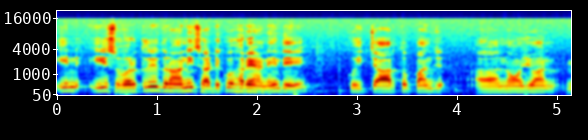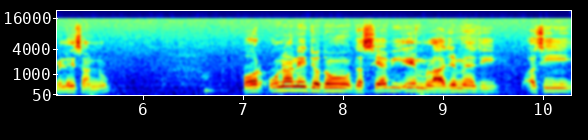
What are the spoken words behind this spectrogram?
ਇਨ, ਇਸ ਵਰਕ ਦੇ ਦੌਰਾਨ ਹੀ ਸਾਡੇ ਕੋਲ ਹਰਿਆਣੇ ਦੇ ਕੋਈ 4 ਤੋਂ 5 ਨੌਜਵਾਨ ਮਿਲੇ ਸਾਨੂੰ। ਔਰ ਉਹਨਾਂ ਨੇ ਜਦੋਂ ਦੱਸਿਆ ਵੀ ਇਹ ਮੁਲਾਜ਼ਮ ਹੈ ਜੀ, ਅਸੀਂ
